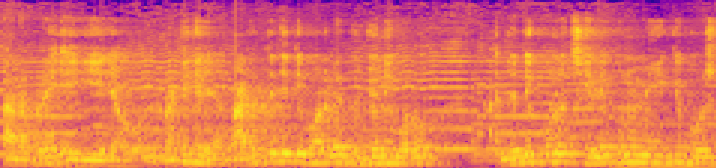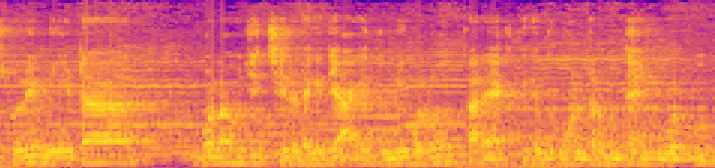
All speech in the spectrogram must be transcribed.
তারপরে এগিয়ে যাও বন্ধুরা, ঠিক আছে? বাড়িতে যদি বলবে, দুজনেই বলো যদি কোনো ছেলে কোনো মেয়েকে পোস্ট করে, মেয়েটা বলা উচিত ছেলেটাকে যে, আগে তুমি বলো, তার এক থেকে দু ঘণ্টার মধ্যে আমি বলব।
